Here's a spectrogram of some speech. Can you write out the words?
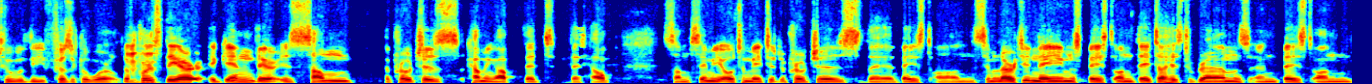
to the physical world. Of mm-hmm. course, there again, there is some approaches coming up that that help some semi-automated approaches. They're based on similarity names, based on data histograms, and based on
